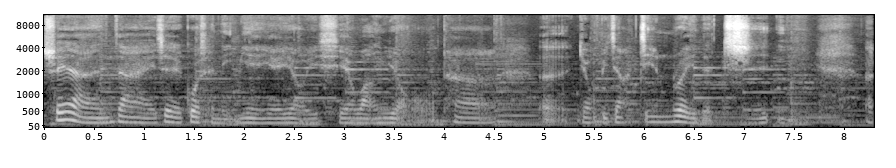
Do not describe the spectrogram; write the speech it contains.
虽然在这个过程里面也有一些网友他呃有比较尖锐的质疑，呃，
